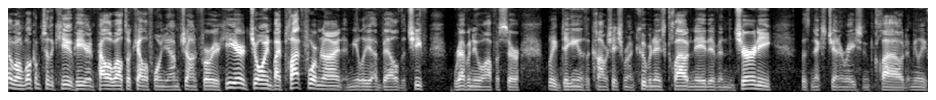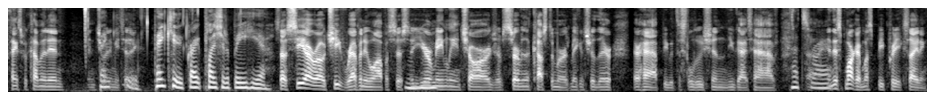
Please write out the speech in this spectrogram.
Hello and welcome to theCUBE here in Palo Alto, California. I'm John Furrier here, joined by Platform 9, Amelia Abel, the Chief Revenue Officer, really digging into the conversation around Kubernetes, cloud native, and the journey, this next generation cloud. Amelia, thanks for coming in and joining Thank me today. You. Thank you, great pleasure to be here. So CRO, Chief Revenue Officer, so mm -hmm. you're mm-hmm. mainly in charge of serving the customers, making sure they're, they're happy with the solution you guys have. That's uh, right. And this market must be pretty exciting.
